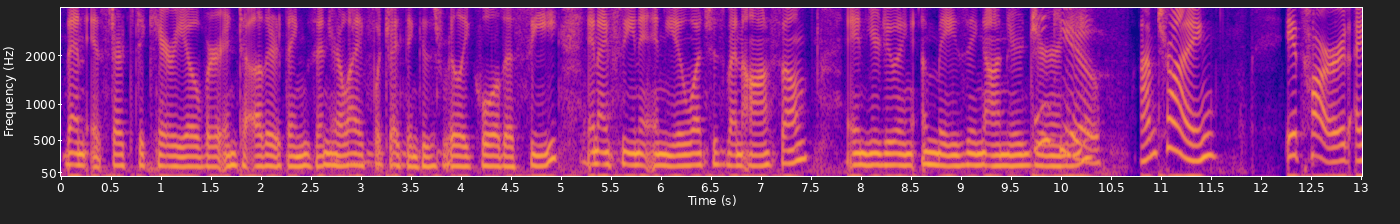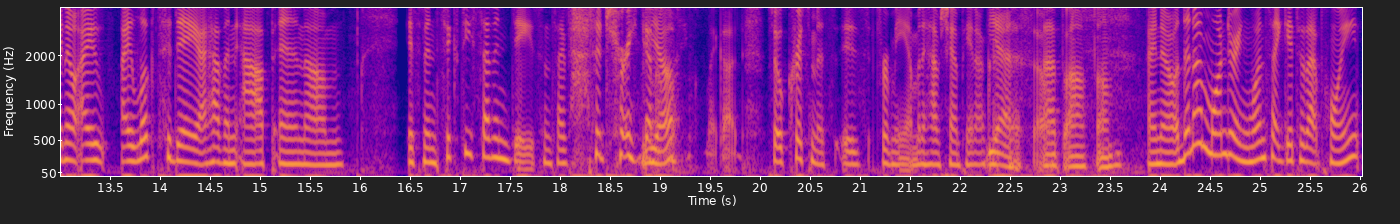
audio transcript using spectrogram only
then it starts to carry over into other things in your life, which I think is really cool to see. And I've seen it in you, which has been awesome. And you're doing amazing on your journey. Thank you. I'm trying. It's hard. I know. I I looked today. I have an app, and um, it's been 67 days since I've had a drink. And I'm Yep. like, oh my god. So Christmas is for me. I'm going to have champagne on Christmas. Yes, so that's awesome. I know. And then I'm wondering, once I get to that point,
